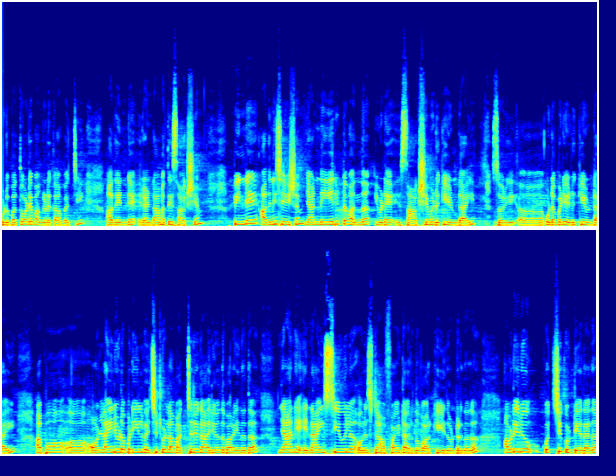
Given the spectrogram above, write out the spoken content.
കുടുംബത്തോടെ പങ്കെടുക്കാൻ പറ്റി. അതെന്റെ രണ്ടാമത്തെ സാക്ഷ്യം. പിന്നെ അതിനുശേഷം ഞാൻ നേരിട്ട് വന്ന് ഇവിടെ സാക്ഷ്യം എടുക്കുകയുണ്ടായി സോറി ഉടമ്പടി എടുക്കുകയുണ്ടായി. അപ്പോൾ ഓൺലൈൻ ഉടമ്പടിയിൽ വെച്ചിട്ടുള്ള മറ്റൊരു കാര്യം എന്ന് പറയുന്നത് ഞാൻ എൻ ഐ സിയുവിൽ ഒരു സ്റ്റാഫായിട്ടായിരുന്നു വർക്ക് ചെയ്തുകൊണ്ടിരുന്നത്. അവിടെ ഒരു കൊച്ചുകുട്ടി അതായത്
